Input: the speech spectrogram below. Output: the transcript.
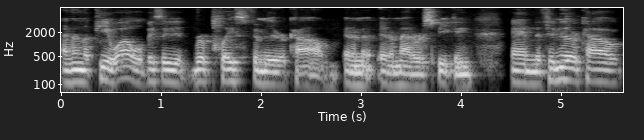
And then the POL will basically replace familiar cow in a, in a matter of speaking. And if familiar cow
